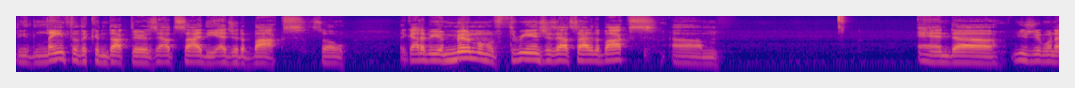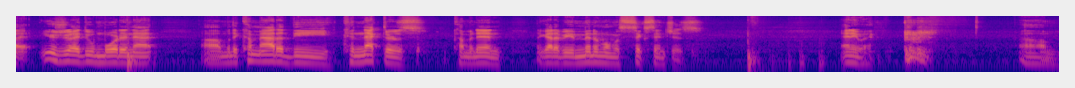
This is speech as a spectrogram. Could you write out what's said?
the length of the conductor is outside the edge of the box. So they got to be a minimum of three inches outside of the box. Um, and uh, usually when I usually I do more than that. Um, when they come out of the connectors coming in, they got to be a minimum of six inches. Anyway, um,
